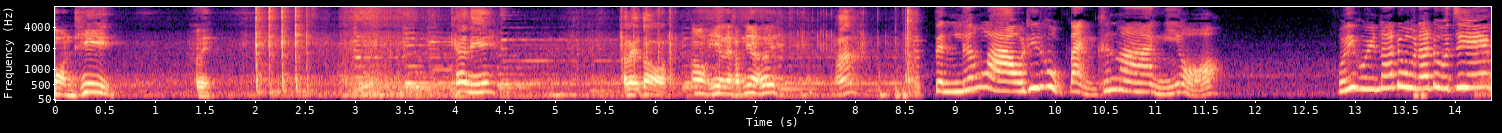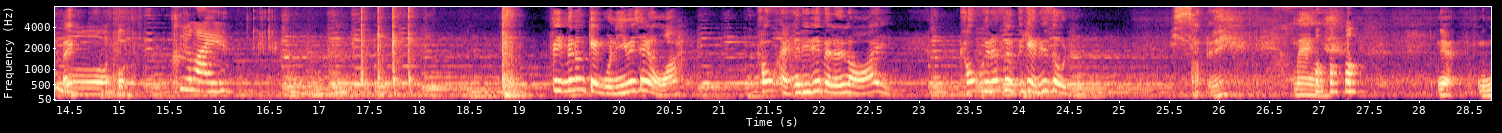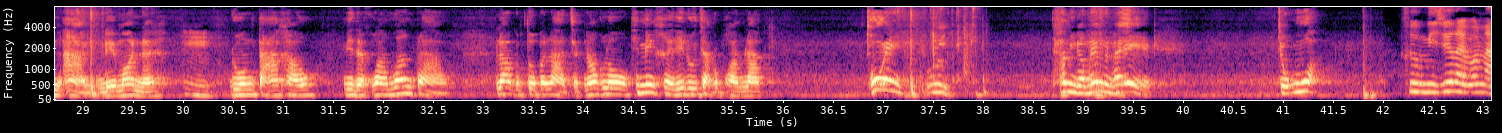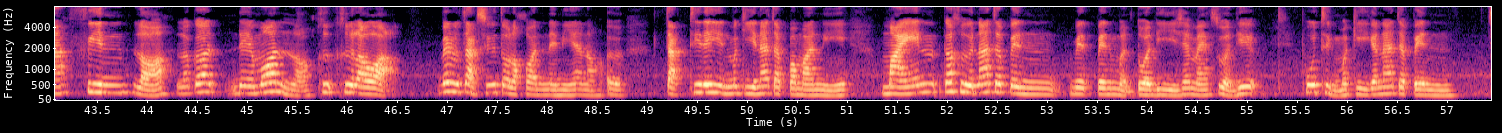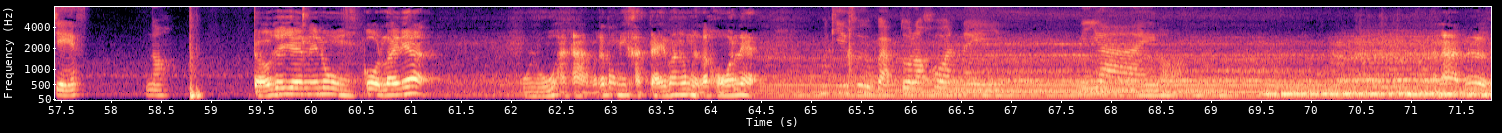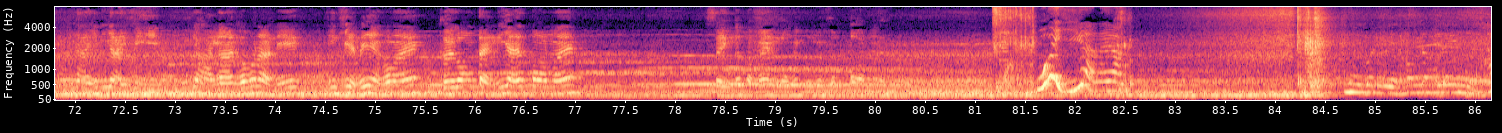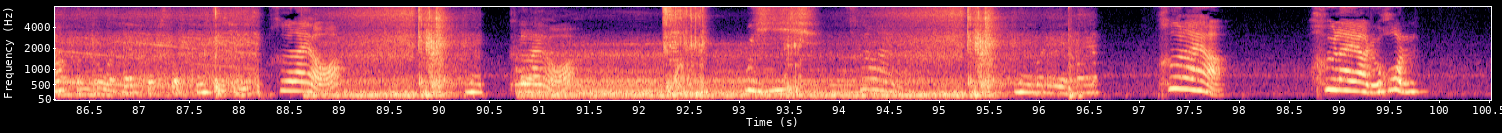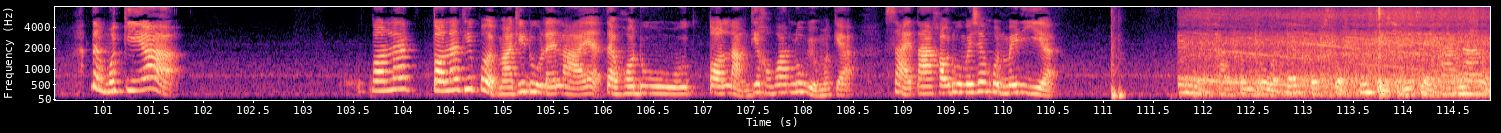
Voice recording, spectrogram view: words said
ก่อนที่ เฮ้ยแค่นี้ อะไรต่อเอ้าเฮียอะไรครับเนี่ยเฮ้ย ฮะเป็นเรื่องราวที่ถูกแต่งขึ้นมาอย่างนี้หรอ หุยหุยน่าดูน่าดูจริง เฮ้ยโอ้โอ้คืออะไร ฟินไม่ต้องเก่งกว่านี้ไม่ใช่เหรอวะเขาไขคดีได้เป็นร้อยๆเขาคือนักสืบที่เก่งที่สุดไอ้สัตว์เอ้ยแม่ง เนี่ยมึงอ่านถึงเดมอนนะอืมดวงตาเขามีแต่ความว่างเปล่าเรากับตัวประหลาดจากนอกโลกที่ไม่เคยได้รู้จักกับความรักทุยอุ้ยถ้ามีกับแม่งเป็นพระเอกจะอ้วก คือมีชื่ออะไรบ้างนะ ฟินเหรอ แล้วก็เดมอนเหรอ คือคือเราอะไม่รู้จักชื่อตัวละครในนี้อะเนาะ เออ จากที่ได้ยินเมื่อกี้น่าจะประมาณนี้ไมค์ก็คือน่าจะเป็นเป็นเป็นเหมือนตัวดีใช่ไหมส่วนที่พูดถึงเมื่อกี้ก็น่าจะเป็นเจฟเนาะเดี๋ยวใจะเย็นไอ้หนุ่มโกรธอะไรเนี่ยกูรู้อ่านอ่านมันก็ต้องมีขัดใจบ้างก็เหมือนละครแหละ เมื่อกี้คือแบบตัวละครในนิยายเหรออ่านอ่านเถอะนิยายก็นิยายฟรีด่างานเขาขนาดนี้มึงเขียนได้อย่างเขาไหมเคยลองแต่งนิยายสักตอนไหมเซ็งก็แต่แม่งลงให้กูไม่ครบตอนเลยอุ้ยเฮียอะไรอะในบริเวณห้องนั่งเล่นทางตำรวจได้พบศพผู้เสียชีวิตคืออะไรหรอ คืออะไรหรออุ้ยคืออะไรอะในบริเวณห้องนั่งคืออะไรอะ คืออะไรอะทุกคน แต่เมื่อกี้อะ ตอนแรก ตอนแรกที่เปิดมาที่ดูร้ายๆอะแต่พอดูตอนหลังที่เขาวาดรูปอยู่เมื่อกี้อะสายตาเขาดูไม่ใช่คนไม่ดีอะเล่นทางตำรวจได้พบศพผู้เสียชีวิตในท่านั่ง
